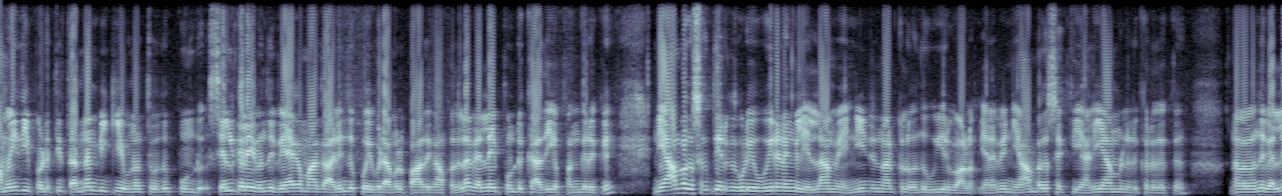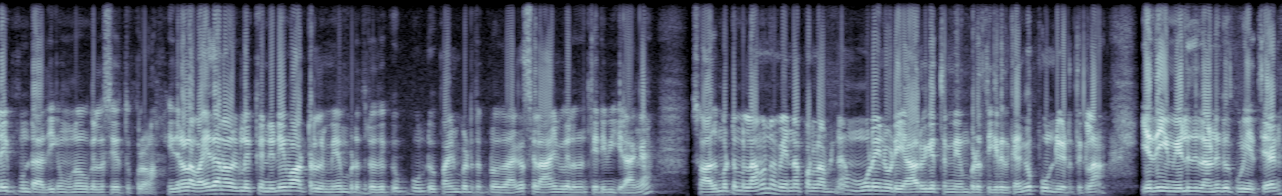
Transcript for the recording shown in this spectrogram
அமைதிப்படுத்தி தன்னம்பிக்கையை உணர்த்துவது பூண்டு. செல்களை வந்து வேகமாக அழிந்து போய்விடாமல் பாதுகாப்பதில் வெள்ளை பூண்டுக்கு அதிக பங்கு இருக்குது ஞாபக சக்தி இருக்கக்கூடிய உயிரினங்கள் எல்லாமே நீண்ட நாட்கள் வந்து உயிர் வாழும். எனவே ஞாபக சக்தி அழியாமல் இருக்கிறதுக்கு நம்ம வந்து வெள்ளை பூண்டு அதிகம் உணவுகளை சேர்த்துக்கொள்ளலாம். இதனால் வயதானவர்களுக்கு நினைவாற்றல் மேம்படுத்துறதுக்கு பூண்டு பயன்படுத்தப்படுவதாக சில ஆய்வுகள் வந்து தெரிவிக்கிறாங்க. ஸோ அது மட்டும் இல்லாமல் நம்ம என்ன பண்ணலாம் அப்படின்னா மூளையினுடைய ஆரோக்கியத்தை மேம்படுத்துகிறதுக்காக பூண்டு எடுத்துக்கலாம். எதையும் எளிதில் அணுகக்கூடிய திறன்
